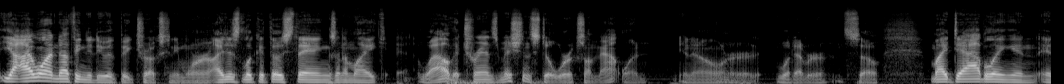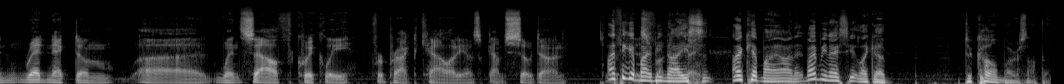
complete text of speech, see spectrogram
yeah, I want nothing to do with big trucks anymore. I just look at those things and I'm like, wow, the transmission still works on that one, you know, or whatever. So my dabbling in, in redneckdom uh, went south quickly for practicality. I was like, I'm so done. I think it might be nice. thing. I kept my eye on it. It might be nice to get like a Tacoma or something.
